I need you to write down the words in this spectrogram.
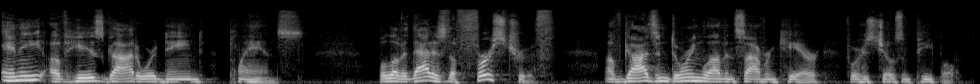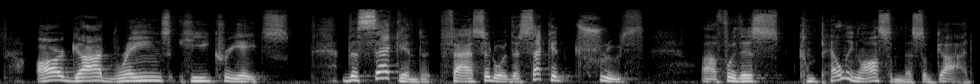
any of his God ordained plans. Beloved, that is the first truth of God's enduring love and sovereign care for his chosen people. Our God reigns, he creates. The second facet, or the second truth uh, for this compelling awesomeness of God,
